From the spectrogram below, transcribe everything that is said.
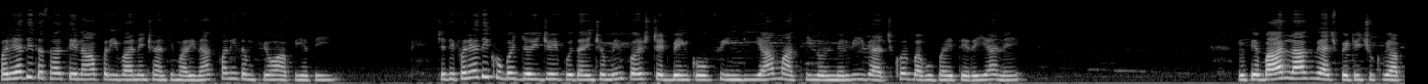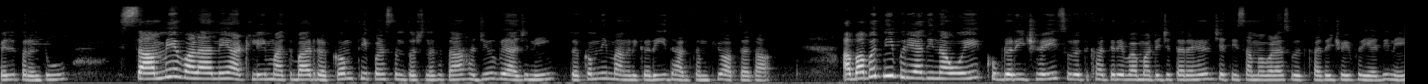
ફરિયાદી તથા તેના પરિવારને જાનથી મારી નાખવાની ધમકીઓ આપી હતી. જેથી ફરિયાદી ખૂબ જ ડરી જઈ પોતાની જમીન પર સ્ટેટ બેંક ઓફ ઇન્ડિયામાંથી લોન મેળવી વ્યાજખોર બાબુભાઈ તેરૈયાને રૂપિયા બાર લાખ વ્યાજ પેટે ચૂકવી આપેલ, પરંતુ સામેવાળાને આટલી માતબાર રકમથી પણ સંતોષ ન થતાં હજુ વ્યાજની રકમની માંગણી કરી ધાકધમકીઓ આપતા હતા. આ બાબતની ફરિયાદીનાઓએ ખૂબ ડરી જઈ સુરત ખાતે રહેવા માટે જતા રહેલ જેથી સામેવાળા સુરત ખાતે જઈ ફરિયાદીને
